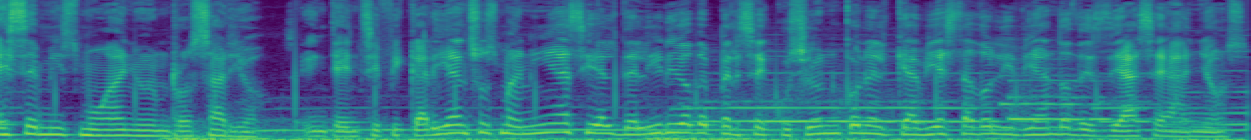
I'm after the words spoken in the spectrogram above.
Ese mismo año en Rosario se intensificarían sus manías y el delirio de persecución con el que había estado lidiando desde hace años.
